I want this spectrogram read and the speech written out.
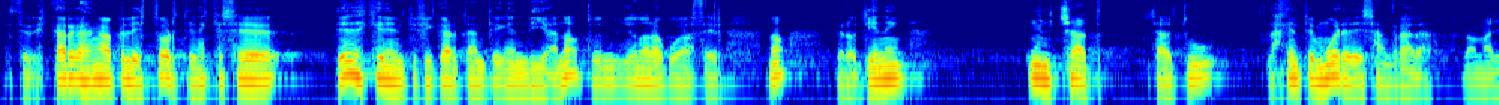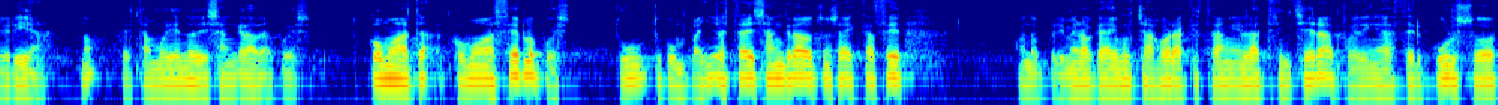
que se descarga en Apple Store, tienes que ser, tienes que identificarte antes en día, ¿no? yo no la puedo hacer, ¿no? Pero tienen un chat. O sea, tú, la gente muere desangrada, la mayoría, ¿no? Está muriendo desangrada. Pues, ¿cómo, cómo hacerlo? Pues tu compañero está desangrado, tú no sabes qué hacer. Bueno, primero que hay muchas horas que están en las trincheras, pueden hacer cursos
